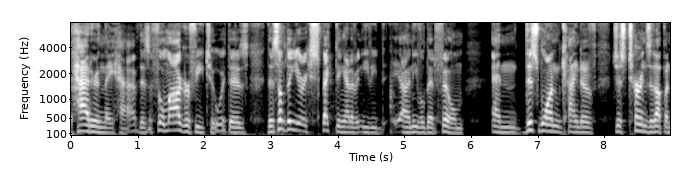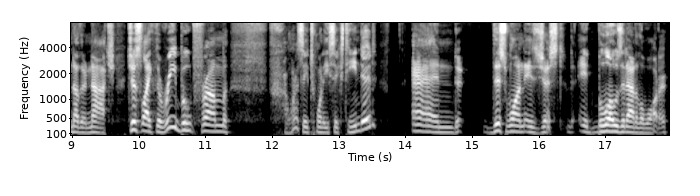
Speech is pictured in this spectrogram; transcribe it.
pattern they have. There's a filmography to it. There's there's something you're expecting out of an Evil an Evil Dead film, and this one kind of just turns it up another notch, just like the reboot from I want to say 2016 did, and this one is just it blows it out of the water.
